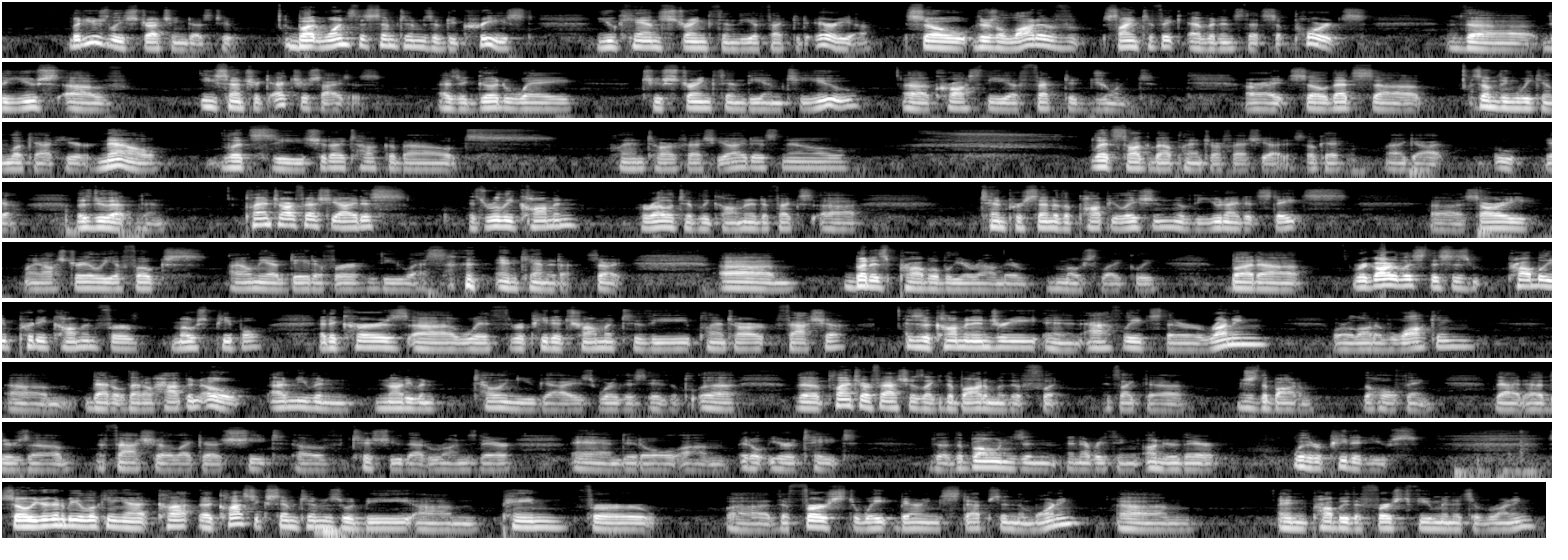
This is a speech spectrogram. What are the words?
but usually stretching does too. But once the symptoms have decreased, you can strengthen the affected area. So there's a lot of scientific evidence that supports the the use of eccentric exercises as a good way to strengthen the MTU uh, across the affected joint. All right, so that's uh, something we can look at here. Now, let's see. Should I talk about plantar fasciitis now? Let's talk about plantar fasciitis. Okay, I got. Ooh, yeah. Let's do that then. Plantar fasciitis is really common, relatively common. It affects uh, 10% of the population of the United States. Uh, sorry, my Australia folks. I only have data for the US and Canada. Sorry. Um, but it's probably around there, most likely. But uh, regardless, this is probably pretty common for most people. It occurs uh, with repeated trauma to the plantar fascia. This is a common injury in athletes that are running or a lot of walking. Um, that'll that'll happen. Oh, I'm even not even telling you guys where this is. The uh, the plantar fascia is like the bottom of the foot. It's like the just the bottom, the whole thing. That uh, there's a, a, fascia like a sheet of tissue that runs there, and it'll um, it'll irritate the the bones and, and everything under there with repeated use. So you're going to be looking at cl- uh, classic symptoms would be um, pain for uh, the first weight bearing steps in the morning, um, and probably the first few minutes of running.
